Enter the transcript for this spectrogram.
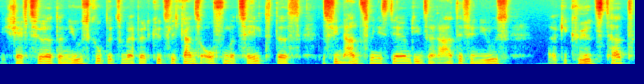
Geschäftsführer der Newsgruppe zum Beispiel hat kürzlich ganz offen erzählt, dass das Finanzministerium die Inserate für News äh, gekürzt hat,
